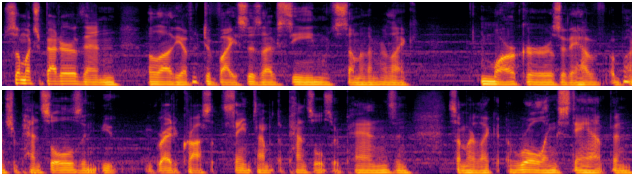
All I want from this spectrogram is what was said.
so much better than a lot of the other devices I've seen, which some of them are like markers or they have a bunch of pencils and you write across at the same time with the pencils or pens, and some are like a rolling stamp, and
